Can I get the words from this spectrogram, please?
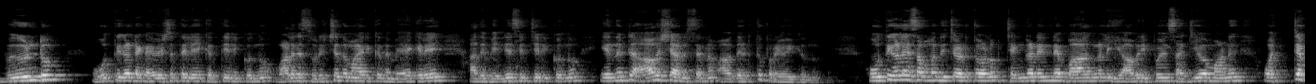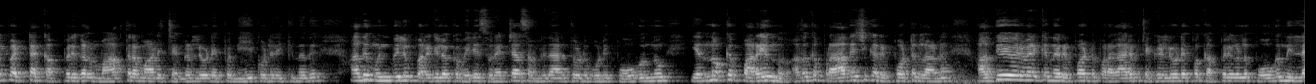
വീണ്ടും ഊത്തുകളുടെ കൈവശത്തിലേക്ക് എത്തിയിരിക്കുന്നു. വളരെ സുരക്ഷിതമായിരിക്കുന്ന മേഖലയിൽ അത് വിന്യസിച്ചിരിക്കുന്നു. എന്നിട്ട് ആവശ്യാനുസരണം അതെടുത്ത് പ്രയോഗിക്കുന്നു. ഹൂത്തികളെ സംബന്ധിച്ചിടത്തോളം ചെങ്കടലിന്റെ ഭാഗങ്ങൾ അവരിപ്പോഴും സജീവമാണ്. ഒറ്റപ്പെട്ട കപ്പലുകൾ മാത്രമാണ് ചെങ്കടലിലൂടെ ഇപ്പോൾ നീങ്ങിക്കൊണ്ടിരിക്കുന്നത്. അത് മുൻപിലും പിറകിലൊക്കെ വലിയ സുരക്ഷാ സംവിധാനത്തോടു കൂടി പോകുന്നു എന്നൊക്കെ പറയുന്നു. അതൊക്കെ പ്രാദേശിക റിപ്പോർട്ടുകളാണ്. ഔദ്യോഗികവൽക്കുന്ന റിപ്പോർട്ട് പ്രകാരം ചെങ്കടലിലൂടെ ഇപ്പോൾ കപ്പലുകൾ പോകുന്നില്ല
